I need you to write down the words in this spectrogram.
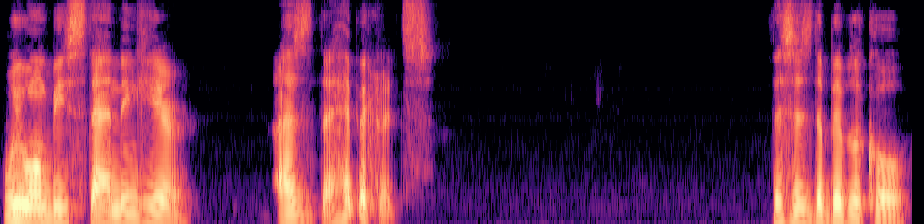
we won't be standing here as the hypocrites. This is the biblical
